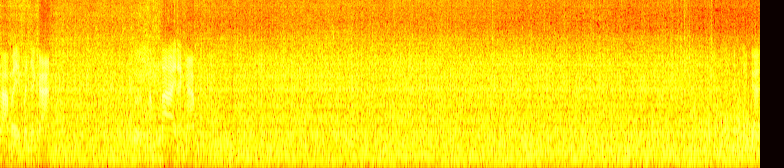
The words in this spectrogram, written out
พาไปบรรยากาศเมืองทำใต้นะครับบรรยากาศ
